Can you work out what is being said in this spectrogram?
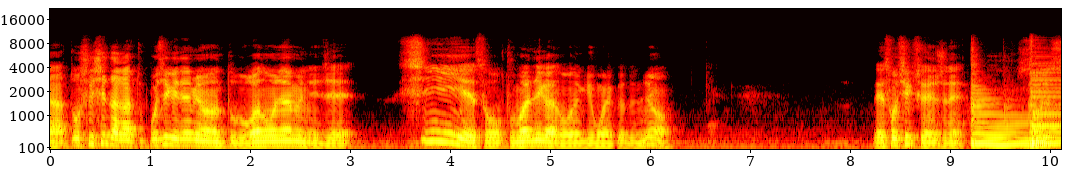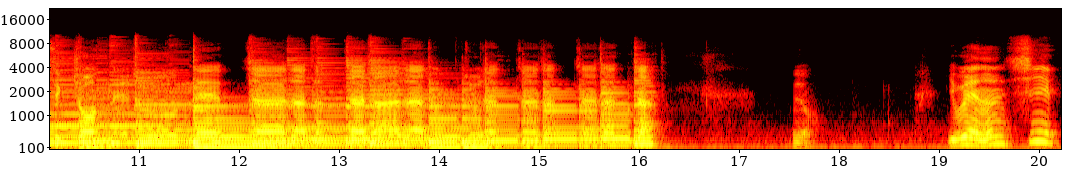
자또 쉬시다가 또 보시게 되면 또 뭐가 나오냐면 이제 C에서 두 마디가 나오는 경우가 있거든요. 내 소식 전해주네. 소식 전해주네. 짜자자자자자 짜자자자자자 그죠? 이번에는 C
